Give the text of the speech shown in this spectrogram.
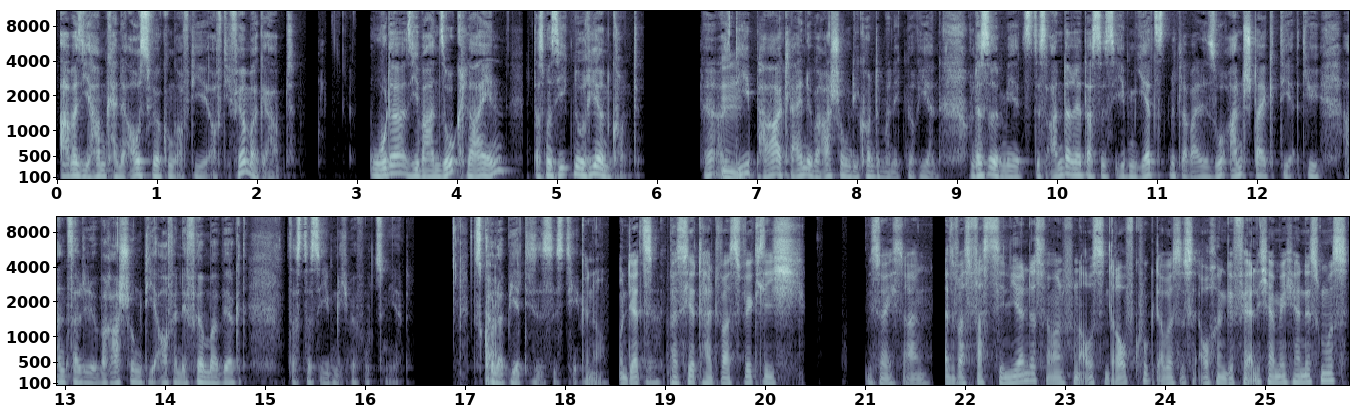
aber sie haben keine Auswirkung auf die, auf die Firma gehabt. Oder sie waren so klein, dass man sie ignorieren konnte. Ja, also mhm. die paar kleinen Überraschungen, die konnte man ignorieren. Und das ist mir jetzt das andere, dass es eben jetzt mittlerweile so ansteigt, die, die Anzahl der Überraschungen, die auf eine Firma wirkt, dass das eben nicht mehr funktioniert. Es kollabiert ja. dieses System. Genau. Und jetzt ja. passiert halt was wirklich, wie soll ich sagen, also was Faszinierendes, wenn man von außen drauf guckt, aber es ist auch ein gefährlicher Mechanismus,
